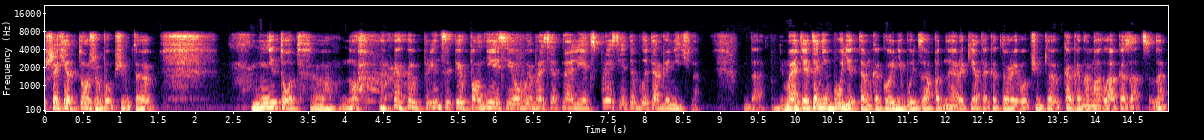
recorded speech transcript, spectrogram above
Шахет тоже, в общем-то, не тот. Э, но, в принципе, вполне, если его выбросят на Алиэкспрессе, это будет органично. Да, понимаете, это не будет там какой-нибудь западная ракета, которая, в общем-то, как она могла оказаться, да?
